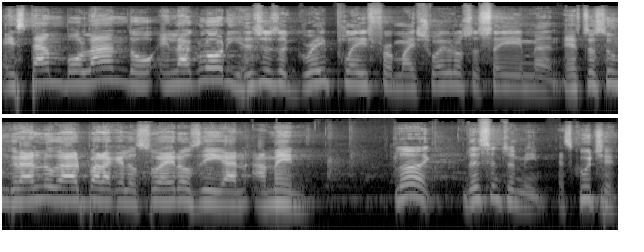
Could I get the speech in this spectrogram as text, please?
están volando en la gloria. This is a great place for my suegros to say amen. Esto es un gran lugar para que los suegros digan amén. Look, listen to me. Escuchen,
